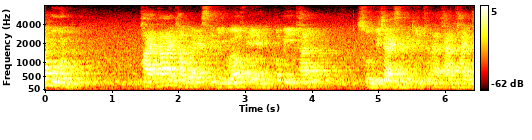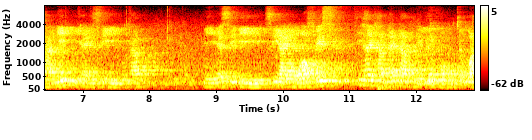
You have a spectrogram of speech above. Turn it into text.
อมูล ภายใต้คำว่า SCB Wealth เองก็มีทั้งศูนย์วิจัยเศรษฐกิจธนาคารไทยพาณิชย์ EIC นะครับ มี SCB CIO Office ที่ให้คำแนะนำในเรื่องของจังหวะ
